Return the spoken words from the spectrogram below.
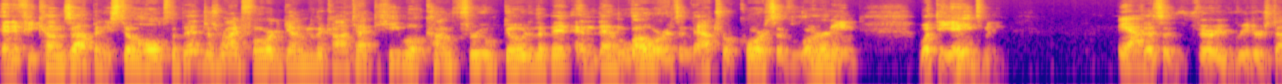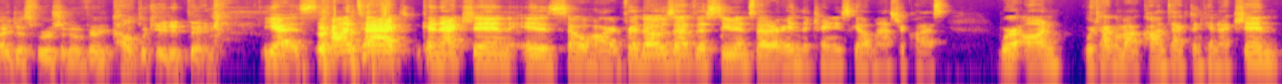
And if he comes up and he still holds the bit, just ride forward, get him to the contact. He will come through, go to the bit, and then lower as a natural course of learning what the aids mean. Yeah. That's a very Reader's Digest version of a very complicated thing. Yes, contact connection is so hard. For those of the students that are in the training scale masterclass, we're on, we're talking about contact and connection,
